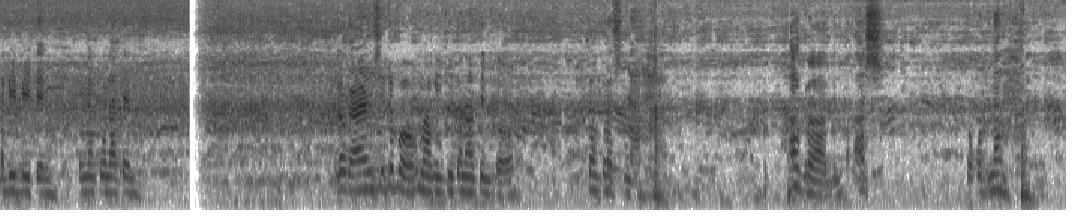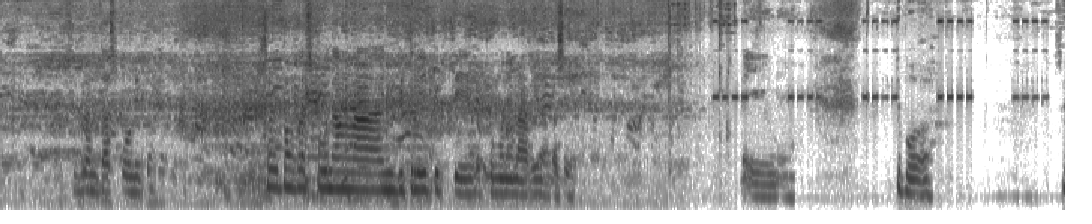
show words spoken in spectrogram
nabibitin. Tingnan po natin hello guys. Ito po makikita natin to. Itong clutch nya ah grabe. Taas. Tukod na. Sobrang taas po nito. So itong clutch po ng uh, NB350 at ko muna yung makina kasi naingay ito po oh. so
